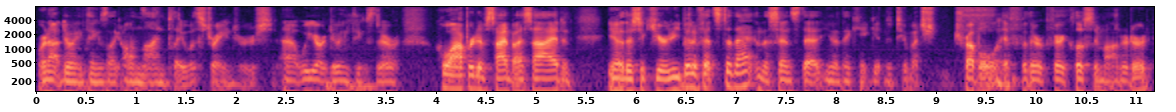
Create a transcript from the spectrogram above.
we're not doing things like online play with strangers. Uh, we are doing things that are cooperative side by side. And you know there's security benefits to that in the sense that you know they can't get into too much trouble if they're very closely monitored.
